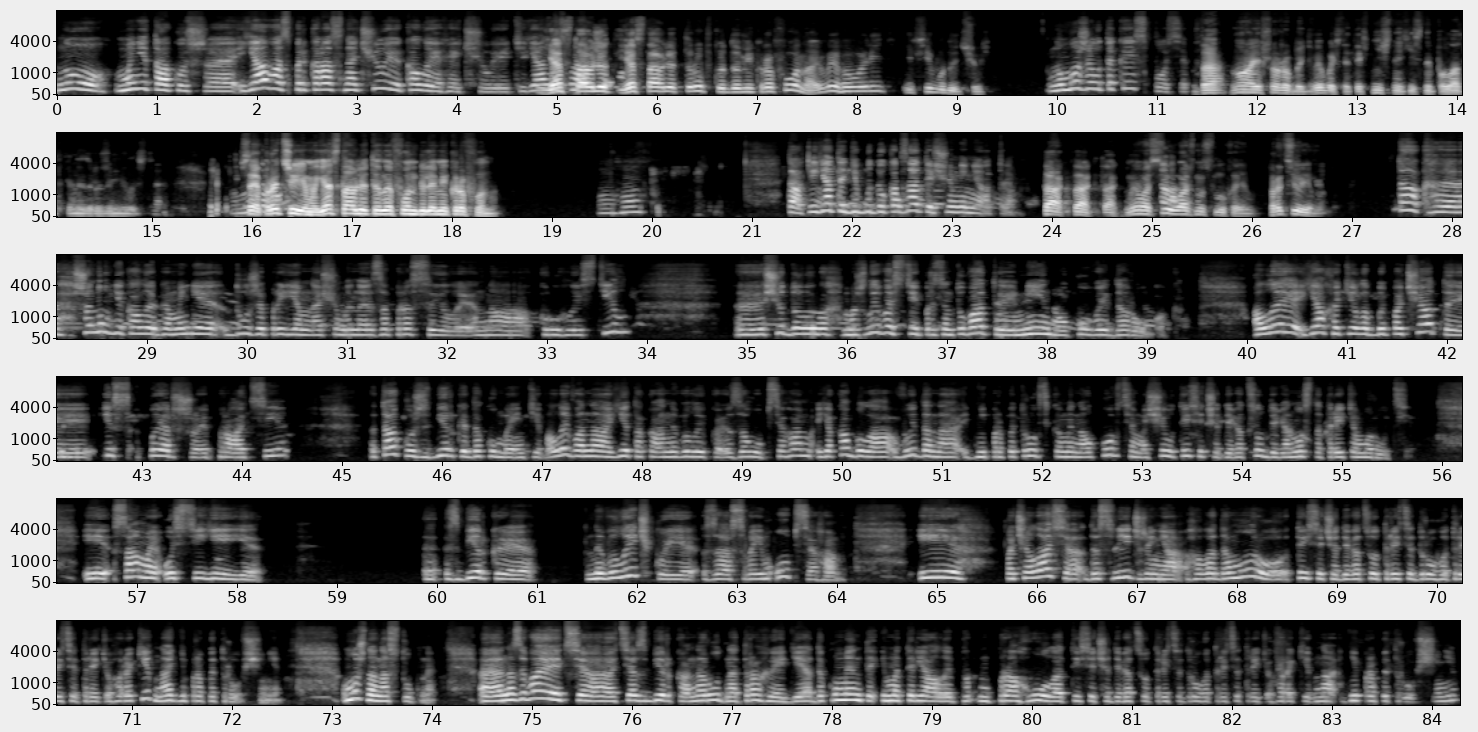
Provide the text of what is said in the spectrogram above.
Ну, мені також. е, Я вас прекрасно чую, і колеги чують. Я, Я, не знаю, ставлю, що- я ставлю трубку до мікрофона, і ви говоріть, і всі будуть чути. Ну, може, у такий спосіб. Да. Ну, а що робить? Вибачте, технічні якісь неполадки, незрозумілості. Ну, Все, давай. працюємо. Я ставлю телефон біля мікрофону. Угу. Так, і я тоді буду казати, що міняти. Так, так, так. Ми вас всі уважно слухаємо. Працюємо. Так, е, шановні колеги, мені дуже приємно, що мене запросили на круглий стіл е, щодо можливості презентувати мій науковий доробок. Але я хотіла би почати із першої праці, також збірки документів, але вона є така невеликою за обсягом, яка була видана дніпропетровськими науковцями ще у 1993 році. І саме ось цієї е, збірки невеличкої за своїм обсягом. І почалося дослідження голодомору 1932-33 років на Дніпропетровщині. Можна наступне. Е, Називається ця збірка Народна трагедія, документи і матеріали пр- про голод 1932-33 років на Дніпропетровщині.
